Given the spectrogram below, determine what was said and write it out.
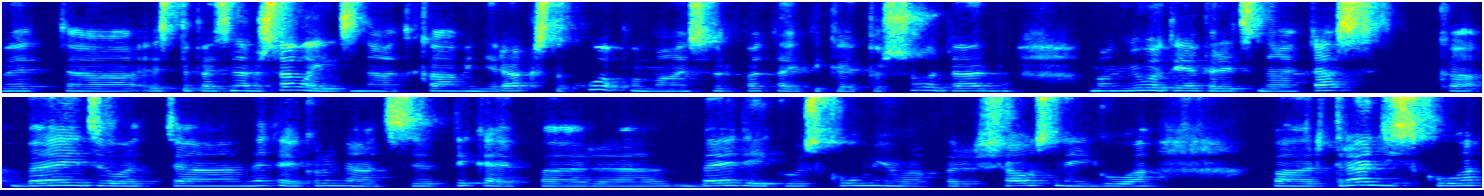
bet uh, es tāpēc nevaru salīdzināt, kā viņa raksta kopumā. Es varu pateikt tikai par šo darbu. Man ļoti iepriecināja tas, ka beidzot uh, netiek runāts tikai par uh, bēdīgo, skumjo, par šausmīgo, par traģisko,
